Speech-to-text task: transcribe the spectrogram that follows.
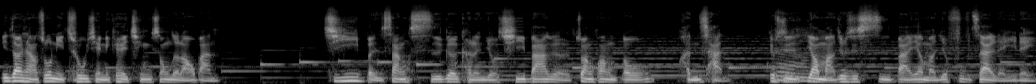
你只要想说你出钱，你可以轻松的老板，基本上十个可能有七八个状况都很惨，就是要么就是失败，要么就负债累累。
